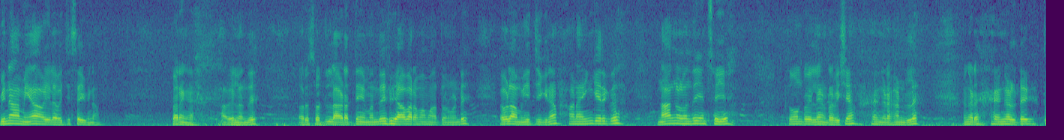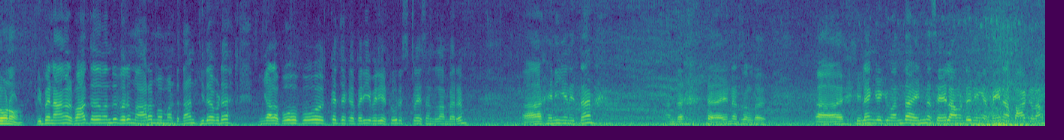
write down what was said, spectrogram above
பினாமியாக அவையில் வச்சு செய்வினோம் பாருங்க அவையில் வந்து ஒரு சொட்டில் இடத்தையும் வந்து வியாபாரமாக மாற்றணும் எவ்வளோ முயற்சிக்கிறோம். ஆனால் இங்கே இருக்கிற நாங்கள் வந்து என் செய்ய தோன்றலைன்ற விஷயம் எங்களோட ஹண்டில் எங்களோட எங்கள்கிட்ட தோணணும். இப்போ நாங்கள் பார்த்தது வந்து வெறும் ஆரம்பம் மட்டும்தான். இதை விட இங்கால போக போக எக்கச்சக்க பெரிய பெரிய டூரிஸ்ட் பிளேஸ் எல்லாம் பெறும் இனி தான் அந்த என்ன சொல்கிறது இலங்கைக்கு வந்தால் என்ன செய்யலாம்ன்ட்டு நீங்கள் மெயினாக பார்க்கலாம்.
